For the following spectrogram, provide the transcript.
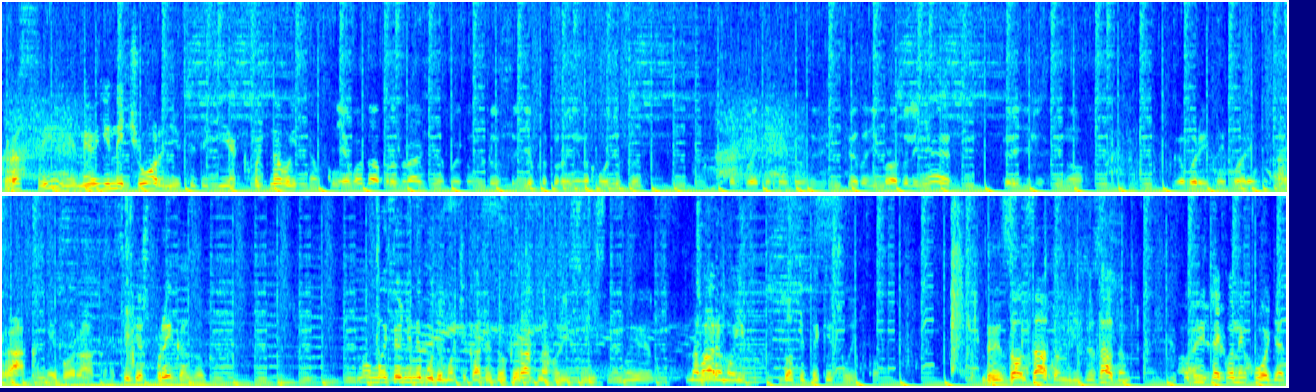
Красиві, не, і не чорні, всі такі, як хоч на виставку. не, вода прозрачная, поэтому в той среде, в которой они находятся, как бы от этого тоже зависит цвет. Они, правда, линяют периодически, но габаритный парень. Рак, не борак. А скільки ж приказок. Ну, ми сьогодні не будемо чекати, доки рак на горі свісне. Ми наваримо їх досить таки швидко. Диви, за- задом лізе, задом. Подивіться, як вони ходять.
